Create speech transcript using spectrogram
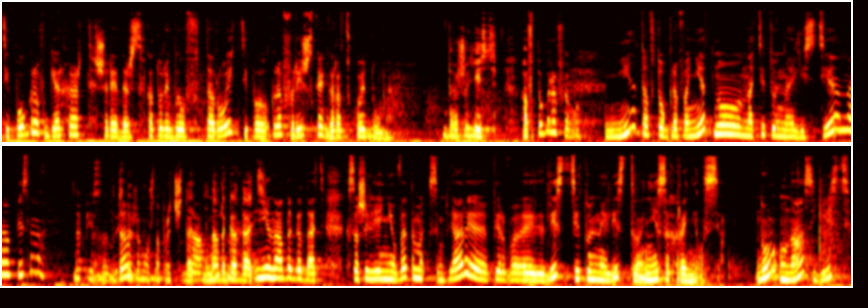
типограф Герхард Шредерс, который был второй типограф Рижской городской думы. Даже есть автограф его? Нет, автографа нет, но на титульной листе написано. Написано, то да. есть даже можно прочитать, да, не можно, надо гадать. Не надо гадать. К сожалению, в этом экземпляре первый лист, титульный лист не сохранился. Но у нас есть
